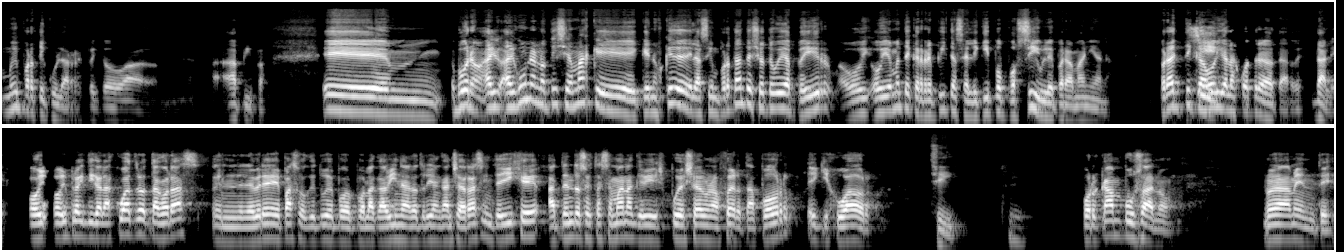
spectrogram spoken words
muy particular respecto a, a Pipa. Eh, bueno, ¿alguna noticia más que, nos quede de las importantes? Yo te voy a pedir, obviamente, que repitas el equipo posible para mañana. Práctica hoy a las 4 de la tarde. Dale. Hoy, hoy práctica a las 4, ¿te acordás? En el breve paso que tuve por, la cabina el otro día en cancha de Racing, te dije, atentos esta semana que puede llegar una oferta por X jugador. Sí. Por Campuzano. Nuevamente.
